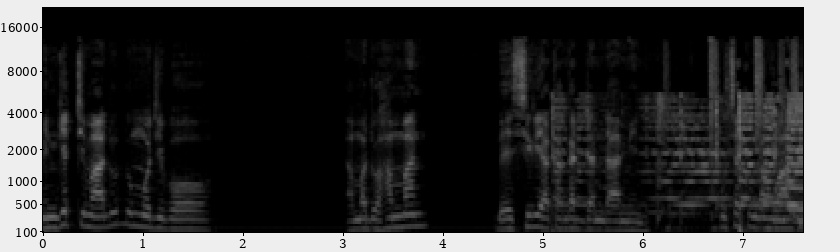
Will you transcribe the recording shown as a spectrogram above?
min gettima ɗuɗɗum modi bo amadou hamman ɓe siriya ka gaddanɗamin useko gam wasu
